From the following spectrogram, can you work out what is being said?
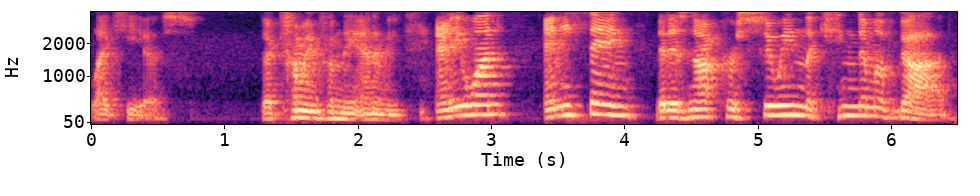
like he is. They're coming from the enemy. Anyone, anything that is not pursuing the kingdom of God,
